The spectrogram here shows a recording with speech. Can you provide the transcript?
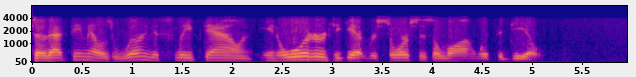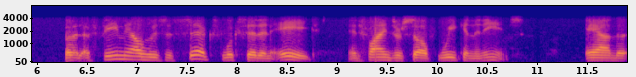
So that female is willing to sleep down in order to get resources along with the deal. But a female who's a six looks at an eight and finds herself weak in the knees. And the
